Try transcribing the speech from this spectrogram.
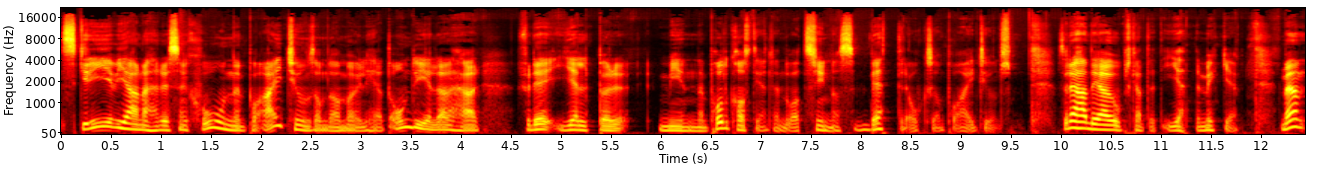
skriv gärna en recension på iTunes om du har möjlighet, om du gillar det här, för det hjälper min podcast egentligen då att synas bättre också på iTunes. Så det hade jag uppskattat jättemycket. Men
